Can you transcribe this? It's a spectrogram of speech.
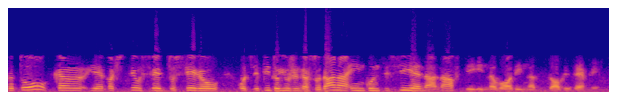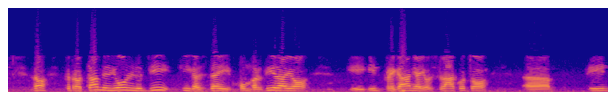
zato ker je pač cel svet dosegel odcepitev Južnega Sudana in koncesije na nafti in na vodi in na dobri zemlji. No, se pravi, ta milijon ljudi, ki ga zdaj bombardirajo in, in preganjajo z lakoto uh, in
